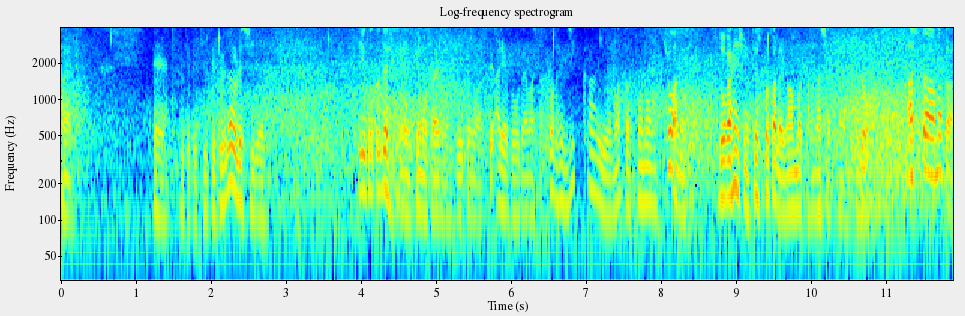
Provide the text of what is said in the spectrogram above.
はいえー、続けて聞いてくれたら嬉しいです。ということで、えー、今日も最後まで聞いてもらってありがとうございました。そうですね、次回はまたその、今日はね、動画編集のテスト課題頑張った話だったんですけど、明日はまた、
